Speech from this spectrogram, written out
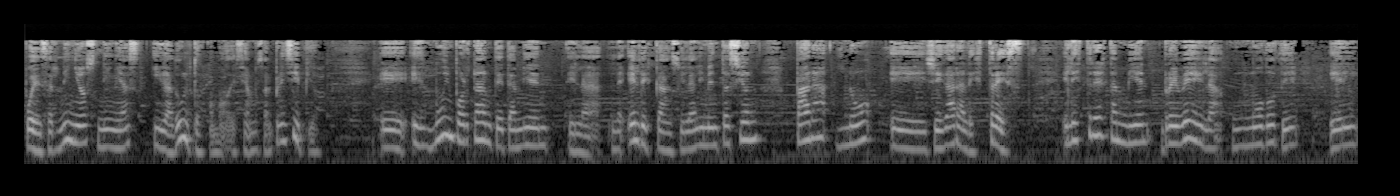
Pueden ser niños, niñas y adultos, como decíamos al principio. Eh, es muy importante también el, descanso y la alimentación para no eh, llegar al estrés. El estrés también revela un modo de el,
